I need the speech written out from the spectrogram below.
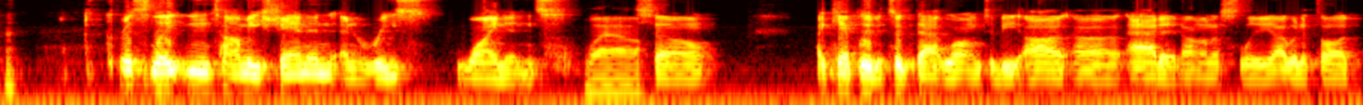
Chris Layton, Tommy Shannon, and Reese Wynans. wow. So I can't believe it took that long to be uh, uh, added. Honestly, I would have thought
